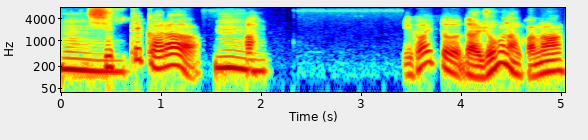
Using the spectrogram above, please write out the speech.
うん。知ってから、うん。あ意外と大丈夫なんかなっ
